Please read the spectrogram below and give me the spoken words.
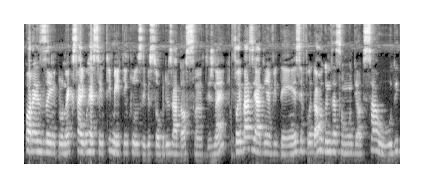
por exemplo, né, que saiu recentemente, inclusive, sobre os adoçantes, né? Foi baseado em evidência, foi da Organização Mundial de Saúde,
